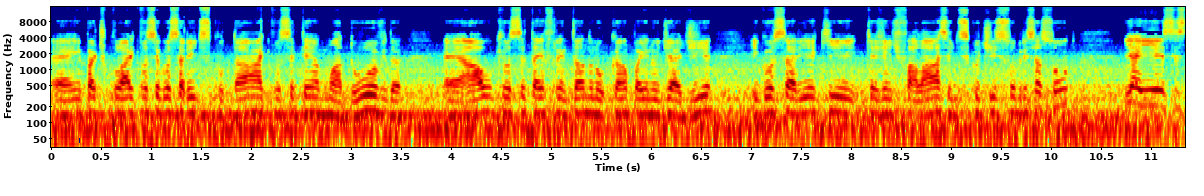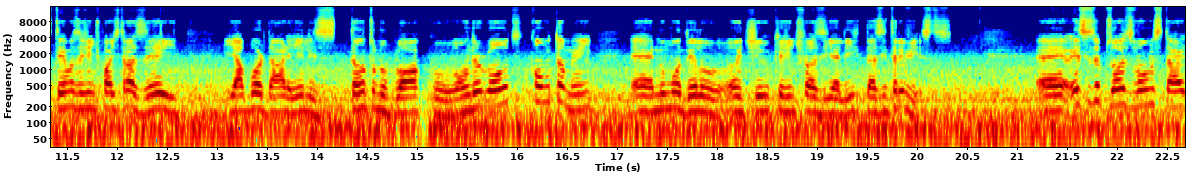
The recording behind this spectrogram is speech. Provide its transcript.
é, em particular que você gostaria de escutar, que você tem alguma dúvida, é, algo que você está enfrentando no campo aí no dia a dia e gostaria que, que a gente falasse, discutisse sobre esse assunto. E aí esses temas a gente pode trazer e, e abordar eles tanto no bloco On the Road como também é, no modelo antigo que a gente fazia ali das entrevistas. É, esses episódios vão estar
